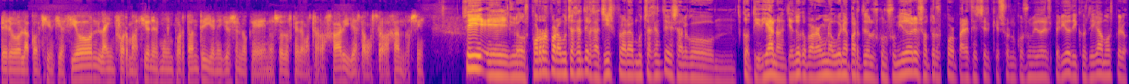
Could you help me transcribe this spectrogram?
pero la concienciación, la información es muy importante y en ello es en lo que nosotros queremos trabajar y ya estamos trabajando, sí. Sí, eh, los porros para mucha gente, el hachís para mucha gente es algo mm, cotidiano. Entiendo que para una buena parte de los consumidores, otros por, parece ser que son consumidores periódicos, digamos, pero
